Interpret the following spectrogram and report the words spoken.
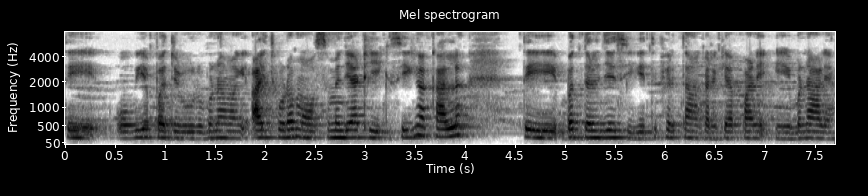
ਤੇ ਉਹ ਵੀ ਆਪਾਂ ਜ਼ਰੂਰ ਬਣਾਵਾਂਗੇ। ਅੱਜ ਥੋੜਾ ਮੌਸਮ ਜਿਹਾ ਠੀਕ ਸੀਗਾ ਕੱਲ ਅਤੇ ਬੱਦਲ ਜੇ ਸੀਗੇ ਤੇ ਫਿਰ ਤਾਂ ਕਰਕੇ ਆਪਾਂ ਨੇ ਇਹ ਬਣਾ ਲਿਆ।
